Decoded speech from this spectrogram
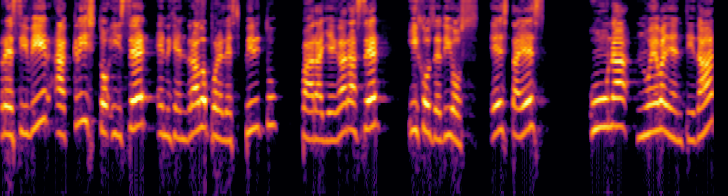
recibir a Cristo y ser engendrado por el Espíritu para llegar a ser hijos de Dios. Esta es una nueva identidad,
